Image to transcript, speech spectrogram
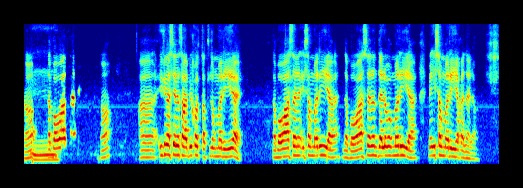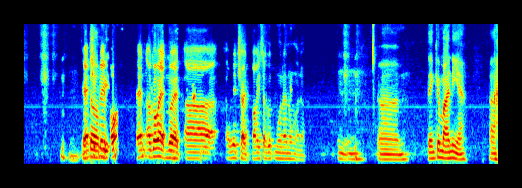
No? Mm. Nabawasan, no? Ah, yun nga sinasabi ko, tatlong Maria eh. Nabawasan ng isang Maria, nabawasan ng dalawang Maria, may isang Maria ka na lang. Can't Ito, you play bi- both? Then, oh, go ahead, go ahead. Uh, Richard, pakisagot muna nung ano. Um, thank you, Manny. Ah. Ah.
